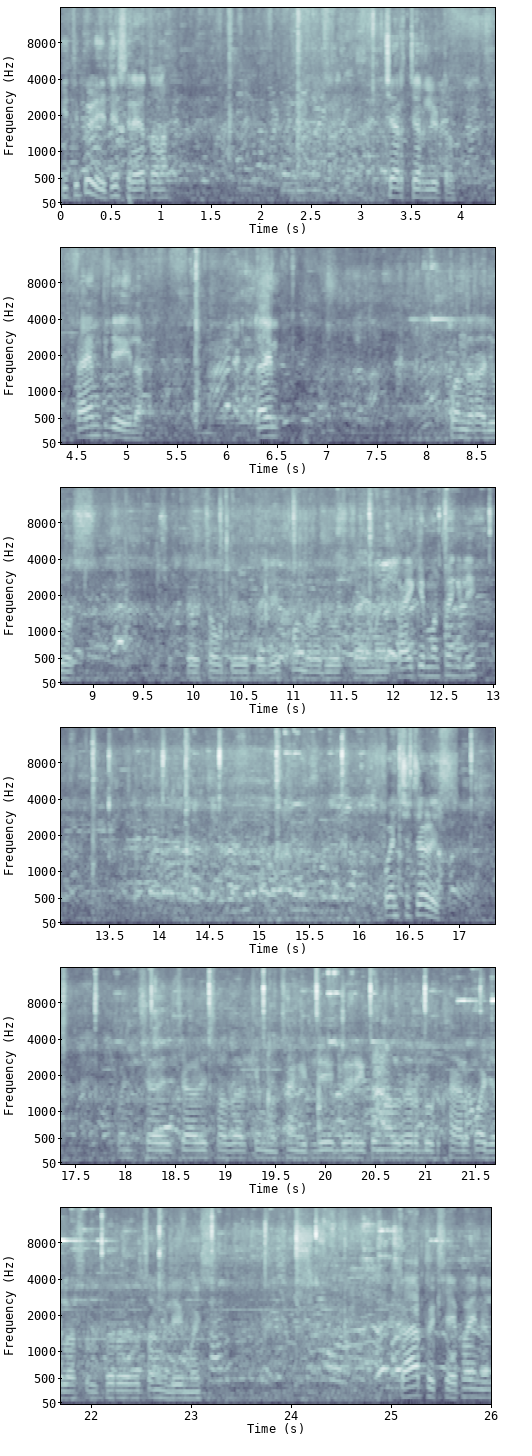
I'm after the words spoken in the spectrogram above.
किती पिढी तिसऱ्या श्रेयाताला चार चार लिटर. टाईम किती येईल टाईम पंधरा दिवस. चौथे वेताचे पंधरा दिवस टाईम आहे. काय किंमत सांगितली? पंचेचाळीस. पंचेचाळीस हजार किंमत सांगितली. घरी कोणाला जर दूध खायला पाहिजे असेल तर चांगली आहे म्हैस. काय अपेक्षा आहे फायनल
